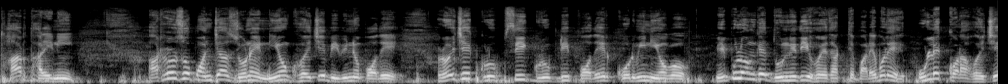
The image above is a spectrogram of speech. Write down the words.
ধার ধারেনি। আঠেরোশো পঞ্চাশ জনের নিয়োগ হয়েছে বিভিন্ন পদে। রয়েছে গ্রুপ সি, গ্রুপ ডি পদের কর্মী নিয়োগও। বিপুল অঙ্কের দুর্নীতি হয়ে থাকতে পারে বলে উল্লেখ করা হয়েছে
